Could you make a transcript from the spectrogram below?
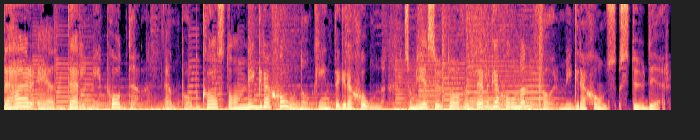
Det här är Delmi-podden, en podcast om migration och integration som ges ut av Delegationen för migrationsstudier.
